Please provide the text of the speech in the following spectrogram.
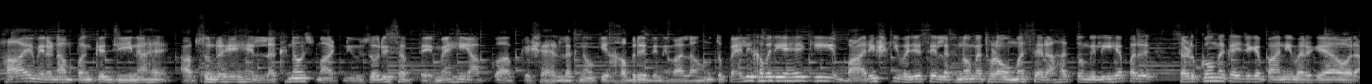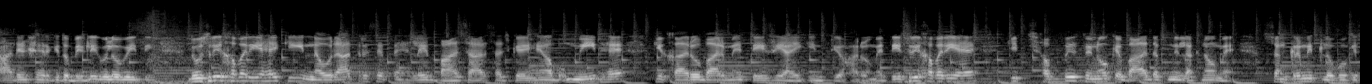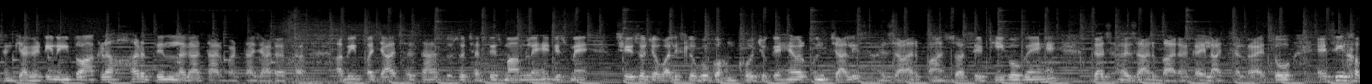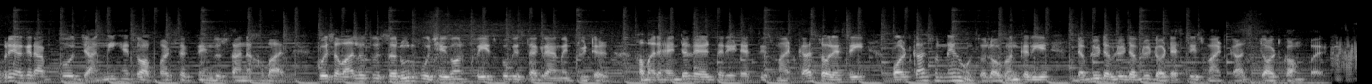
हाय, मेरा नाम पंकज जीना है। आप सुन रहे हैं लखनऊ स्मार्ट न्यूज़ और इस हफ़्ते मैं ही आपको आपके शहर लखनऊ की खबरें देने वाला हूँ। तो पहली खबर यह है कि बारिश की वजह से लखनऊ में थोड़ा उमस से राहत तो मिली है, पर सड़कों में कई जगह पानी भर गया और आधे शहर की तो बिजली गुल हो गई थी। दूसरी खबर यह है कि नवरात्र से पहले बाज़ार सज गए हैं। अब उम्मीद है कि कारोबार में तेज़ी आएगी इन त्योहारों में। तीसरी खबर यह है कि 26 दिनों के बाद अपने लखनऊ में संक्रमित लोगों की संख्या घटी, नहीं तो आंकड़ा हर दिन लगातार बढ़ता जा रहा था। अभी पचास हज़ार दो सौ छत्तीस मामले हैं, जिसमें छह सौ चौवालीस लोगों को हम खो चुके हैं और उनचालीस हज़ार पाँच सौ अस्सी ठीक हो गए हैं। दस हज़ार बारह का इलाज चल रहा है। तो ऐसी खबरें अगर आपको जाननी है तो आप पढ़ सकते हैं हिंदुस्तान अखबार। कोई सवाल हो तो ज़रूर पूछेगा on Facebook Instagram and Twitter हमारा हैंडल है at the rate S T smart और ऐसे ही पॉडकास्ट सुनने हो तो लॉग ऑन करिए W W W dot S T smart cast dot com पर।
